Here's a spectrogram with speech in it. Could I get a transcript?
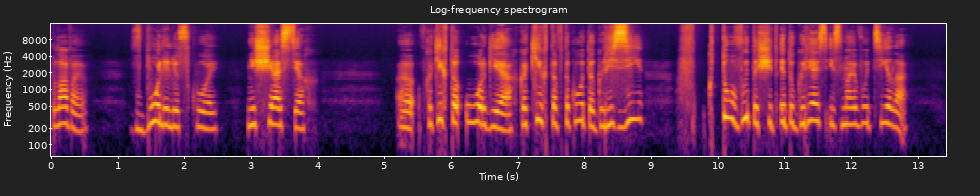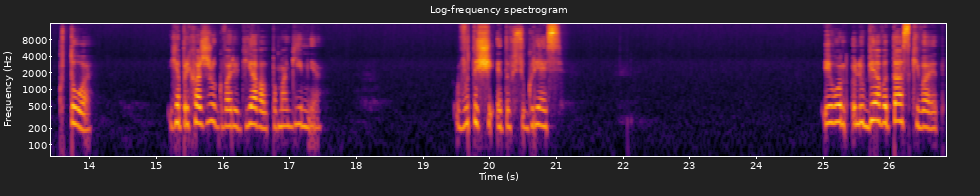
Плаваю в боли людской, в несчастьях, э, в каких-то оргиях, каких-то в такой-то грязи. Кто вытащит эту грязь из моего тела? Кто? Я прихожу и говорю, дьявол, помоги мне. Вытащи эту всю грязь. И он, любя, вытаскивает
